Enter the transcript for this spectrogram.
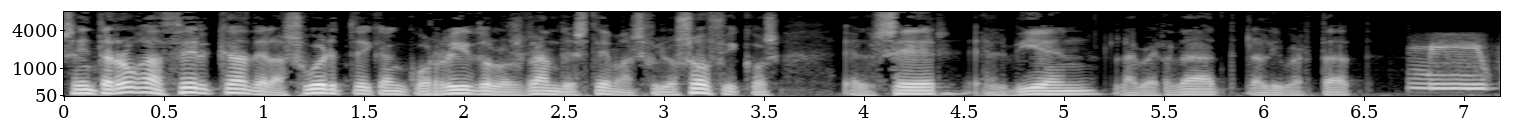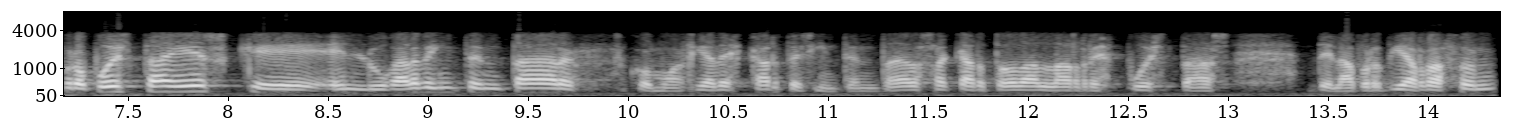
se interroga acerca de la suerte que han corrido los grandes temas filosóficos, el ser, el bien, la verdad, la libertad propuesta es que en lugar de intentar, como hacía Descartes, intentar sacar todas las respuestas de la propia razón,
